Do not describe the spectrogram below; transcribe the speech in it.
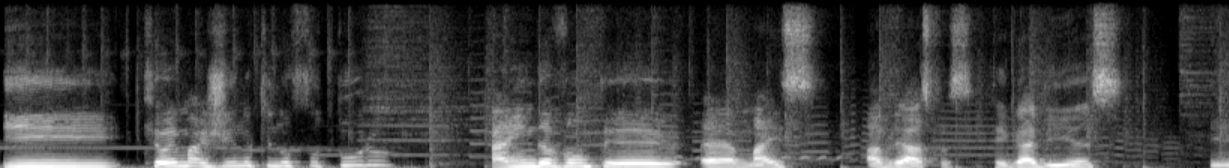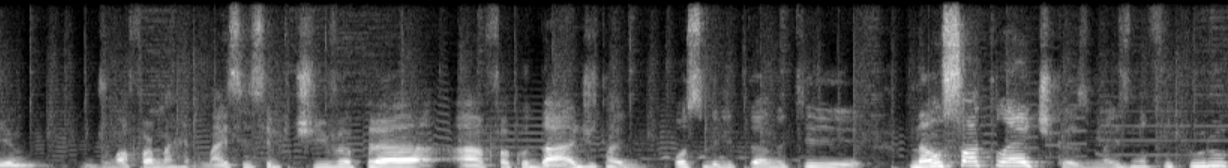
e que eu imagino que no futuro ainda vão ter é, mais, abre aspas, regalias e de uma forma mais receptiva para a faculdade, tá possibilitando que não só atléticas, mas no futuro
